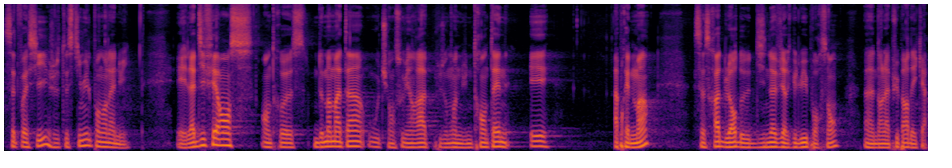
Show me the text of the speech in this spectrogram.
cette fois-ci, je te stimule pendant la nuit. Et la différence entre demain matin, où tu en souviendras plus ou moins d'une trentaine, et après-demain, ça sera de l'ordre de 19,8% euh, dans la plupart des cas.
